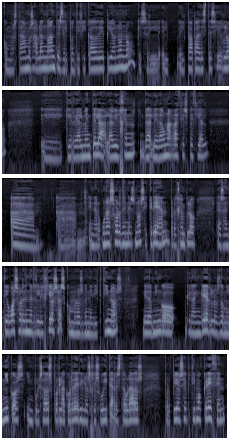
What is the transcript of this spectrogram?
como estábamos hablando antes del pontificado de Pío IX, que es el, papa de este siglo, eh, que realmente la, Virgen le da una gracia especial a, en algunas órdenes no se crean, por ejemplo, las antiguas órdenes religiosas como los benedictinos de Domingo Granger, los dominicos, impulsados por la Cordera y los jesuitas restaurados por Pío VII crecen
